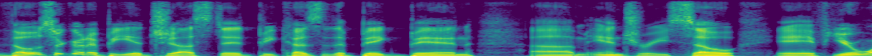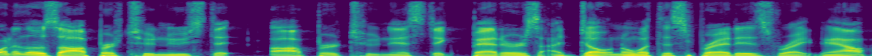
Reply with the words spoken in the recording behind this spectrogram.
those are going to be adjusted because of the Big Ben um, injury. So if you're one of those opportunistic opportunistic betters, I don't know what the spread is right now.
